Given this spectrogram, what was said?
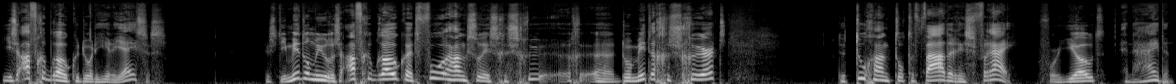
Die is afgebroken door de Heer Jezus. Dus die middelmuur is afgebroken, het voorhangsel is geschuur, uh, doormidden gescheurd. De toegang tot de Vader is vrij voor Jood en Heiden.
